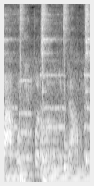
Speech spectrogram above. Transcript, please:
ว่าคนนี้เปิดเผยดำ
